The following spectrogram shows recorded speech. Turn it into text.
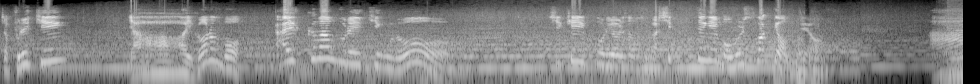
자, 브레이킹. 야, 이거는 뭐 깔끔한 브레이킹으로 CK 코리얼 선수가 10등에 머물 수밖에 없네요. 아. 아.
